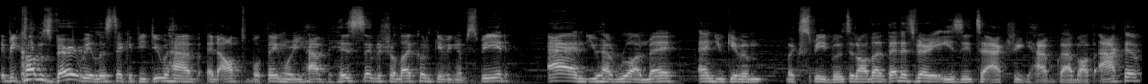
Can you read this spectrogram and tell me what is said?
It becomes very realistic if you do have an optimal thing where you have his signature cone giving him speed, and you have Ruan Mei, and you give him like speed boots and all that, then it's very easy to actually have Glamoth active.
